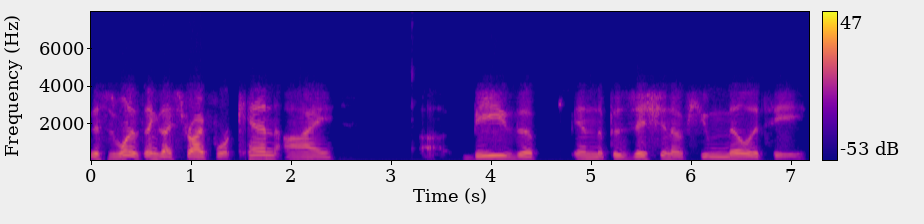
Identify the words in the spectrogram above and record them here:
This is one of the things I strive for. Can I uh, be the in the position of humility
